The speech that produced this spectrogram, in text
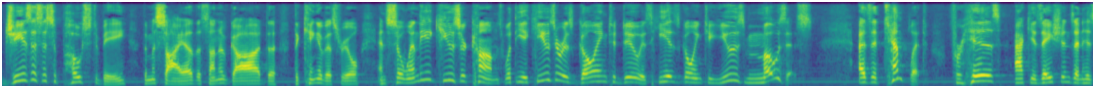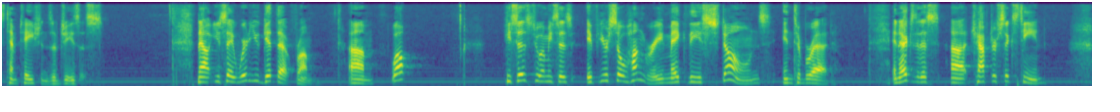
Jesus is supposed to be the Messiah, the Son of God, the, the King of Israel. And so when the accuser comes, what the accuser is going to do is he is going to use Moses as a template for his accusations and his temptations of Jesus. Now, you say, where do you get that from? Um, well, he says to him, he says, if you're so hungry, make these stones into bread. In Exodus uh, chapter 16,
